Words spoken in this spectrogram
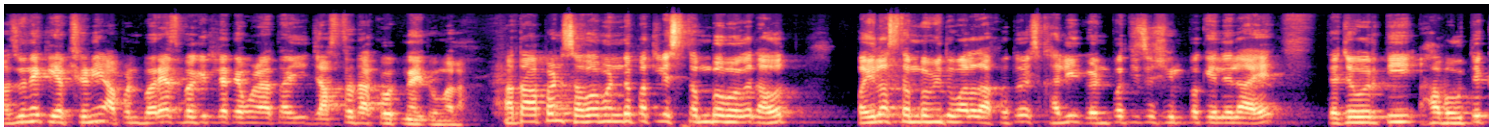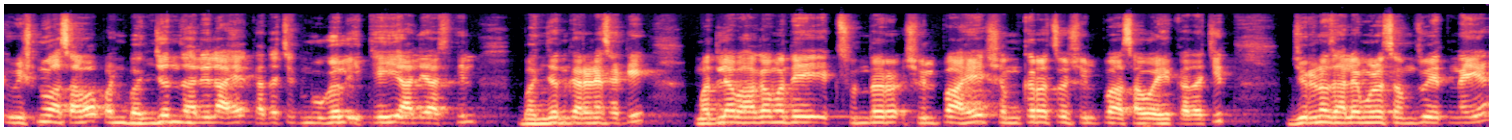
अजून एक यक्षिणी आपण बऱ्याच बघितल्या त्यामुळे आता ही जास्त दाखवत नाही तुम्हाला. आता आपण सभामंडपातले स्तंभ बघत आहोत. पहिला स्तंभ मी तुम्हाला दाखवतोय. खाली गणपतीचं शिल्प केलेलं आहे. त्याच्यावरती हा बहुतेक विष्णू असावा पण भंजन झालेला आहे. कदाचित मुघल इथेही आले असतील भंजन करण्यासाठी. मधल्या भागामध्ये एक सुंदर शिल्प आहे शंकराचं शिल्प असावं हे कदाचित. जीर्ण झाल्यामुळे समजू येत नाहीये.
